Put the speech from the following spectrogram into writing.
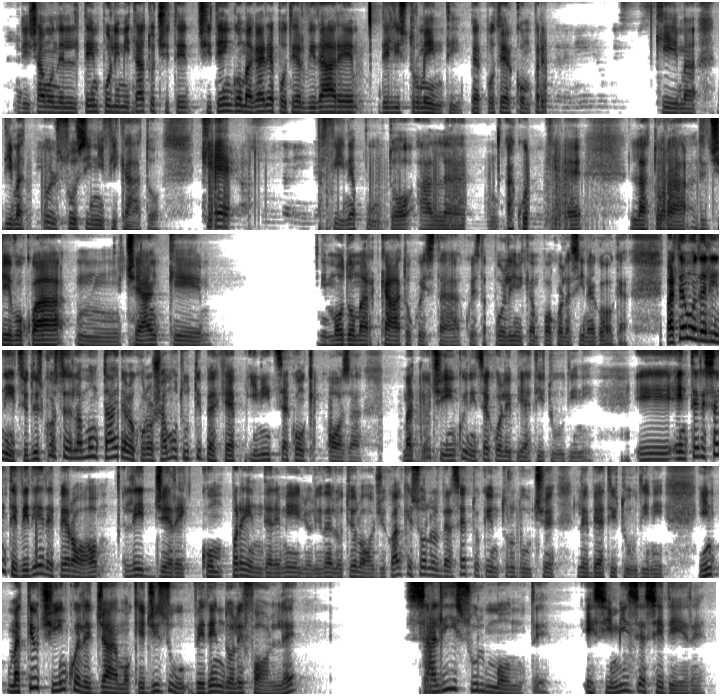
diciamo, nel tempo limitato ci, te- ci tengo magari a potervi dare degli strumenti per poter comprendere meglio questo schema di Matteo e il suo significato, che è assolutamente affine appunto al, a quello che è la Torah. Dicevo qua mh, c'è anche in modo marcato questa, questa, polemica un po' con la sinagoga. Partiamo dall'inizio, il discorso della montagna lo conosciamo tutti perché inizia con che cosa? Matteo 5 inizia con le beatitudini. E è interessante vedere però, leggere, comprendere meglio a livello teologico anche solo il versetto che introduce le beatitudini. In Matteo 5 leggiamo che Gesù, vedendo le folle, salì sul monte e si mise a sedere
